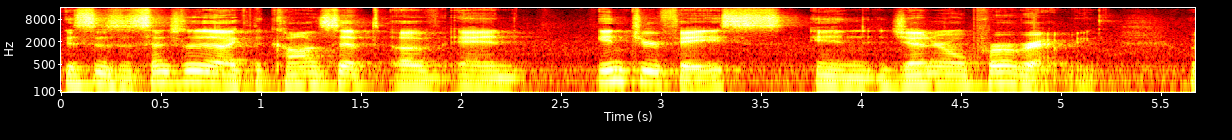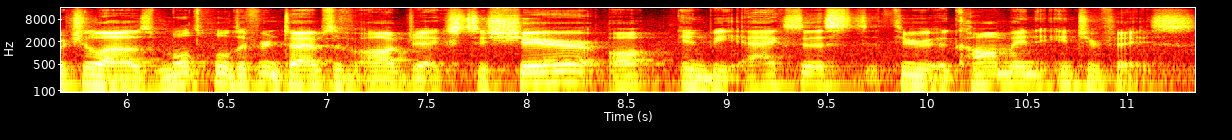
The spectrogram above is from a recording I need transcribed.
this is essentially like the concept of an interface in general programming, which allows multiple different types of objects to share and be accessed through a common interface.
